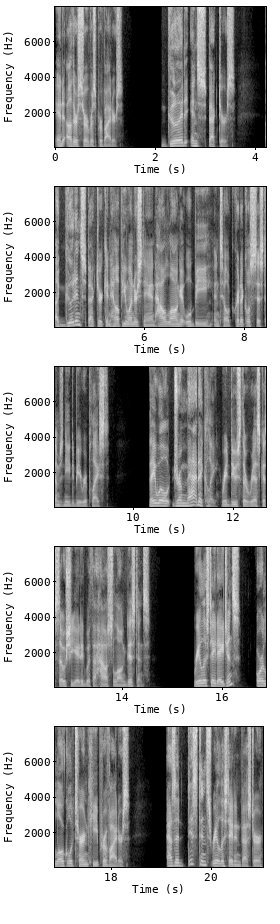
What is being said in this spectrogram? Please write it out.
and other service providers. Good inspectors. A good inspector can help you understand how long it will be until critical systems need to be replaced. They will dramatically reduce the risk associated with a house long distance. Real estate agents or local turnkey providers. As a distance real estate investor,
